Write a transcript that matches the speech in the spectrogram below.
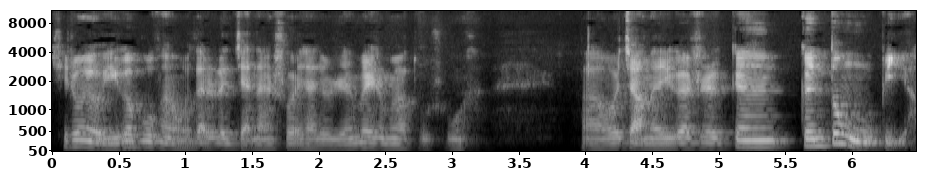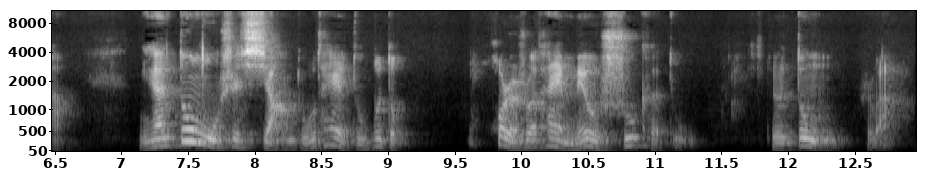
其中有一个部分，我在这里简单说一下，就是人为什么要读书。啊，我讲的一个是跟跟动物比哈，你看动物是想读它也读不懂，或者说它也没有书可读，就是动物是吧？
